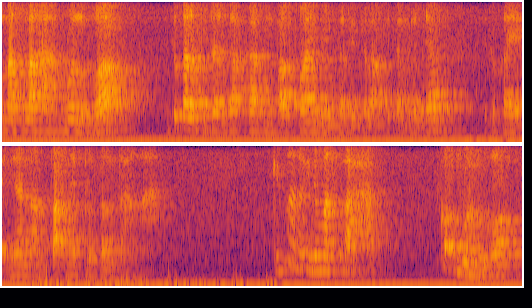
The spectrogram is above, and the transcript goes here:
maslahah mulghah itu kalau berdasarkan empat poin yang tadi telah kita baca itu kayaknya nampaknya bertentangan. Gimana ini maslahat? Kok mulghah?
